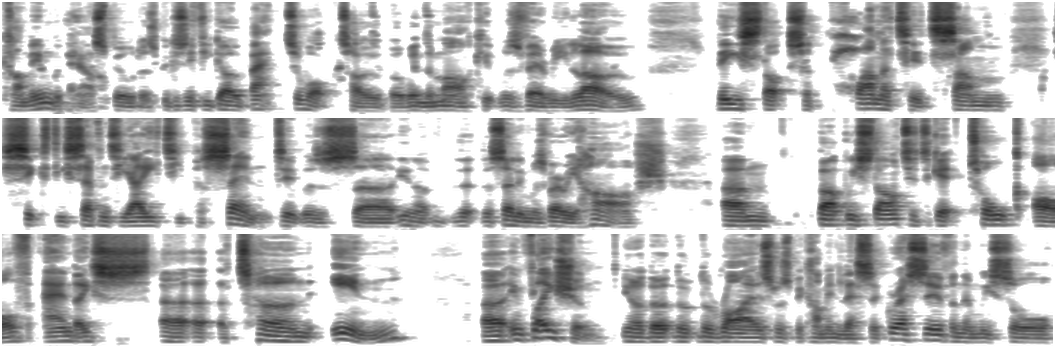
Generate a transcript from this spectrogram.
come in with house builders because if you go back to October when the market was very low, these stocks had plummeted some 60, 70, 80%. It was, uh, you know, the, the, selling was very harsh. Um, but we started to get talk of and a, uh, a turn in uh, inflation. You know, the, the, the rise was becoming less aggressive, and then we saw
